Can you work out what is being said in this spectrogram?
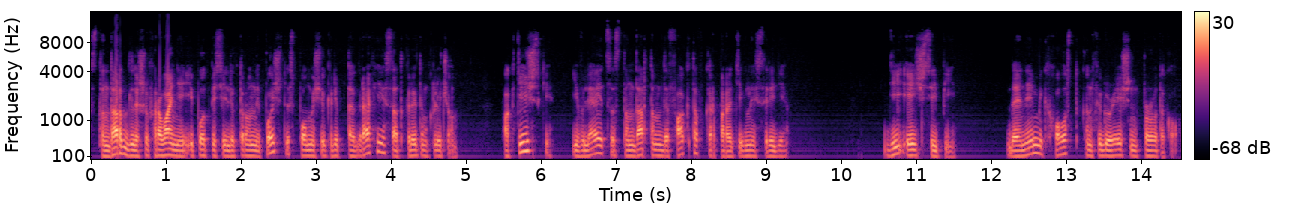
Стандарт для шифрования и подписи электронной почты с помощью криптографии с открытым ключом. Фактически является стандартом де-факто в корпоративной среде. DHCP Dynamic Host Configuration Protocol.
